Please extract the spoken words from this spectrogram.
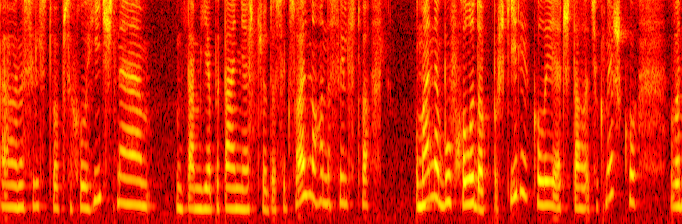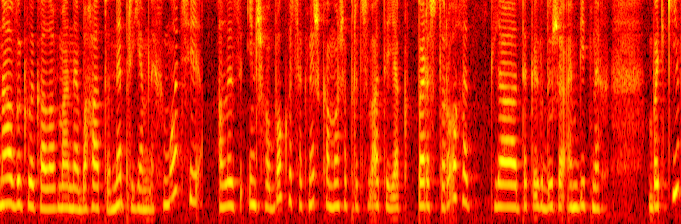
е, насильство психологічне. Там є питання щодо сексуального насильства. У мене був холодок по шкірі, коли я читала цю книжку. Вона викликала в мене багато неприємних емоцій, але з іншого боку, ця книжка може працювати як пересторога для таких дуже амбітних батьків,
